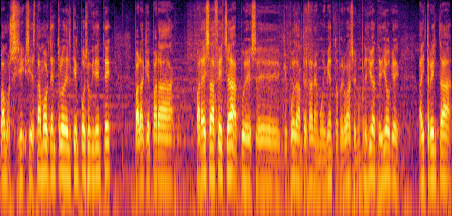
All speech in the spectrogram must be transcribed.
Vamos, si, estamos dentro del tiempo suficiente para que para, para esa fecha pues eh, que pueda empezar el movimiento. Pero vamos, en un principio te digo que hay 30,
